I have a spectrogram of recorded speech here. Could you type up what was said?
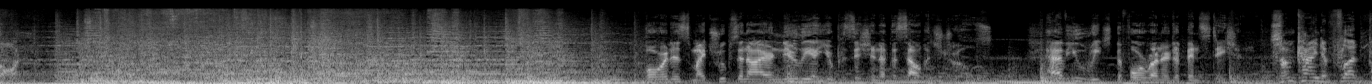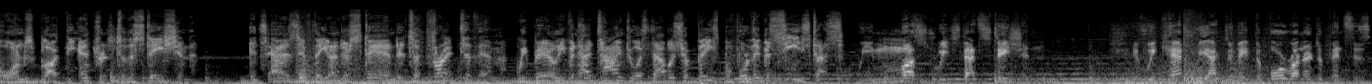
Hold on. My troops and I are nearly at your position at the salvage drills. Have you reached the Forerunner defense station? Some kind of flood forms block the entrance to the station. It's as if they understand it's a threat to them. We barely even had time to establish a base before they besieged us. We must reach that station. If we can't reactivate the Forerunner defenses,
